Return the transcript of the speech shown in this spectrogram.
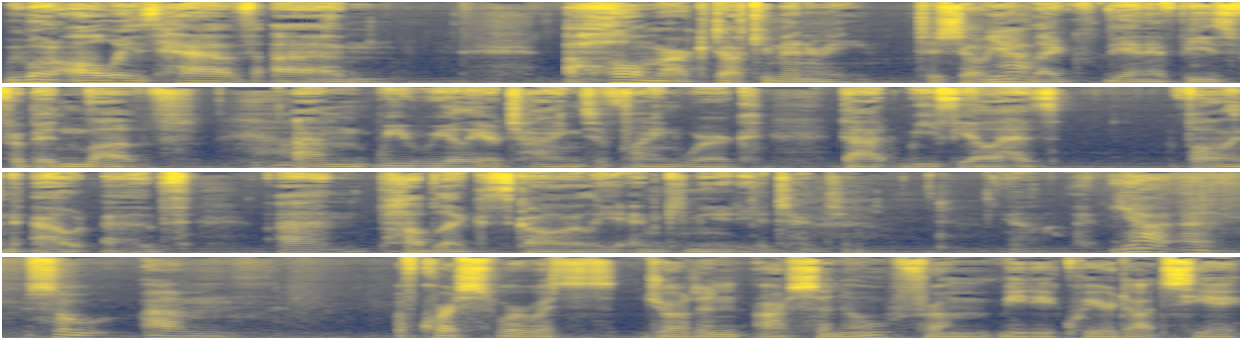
we won't always have um, a hallmark documentary to show yeah. you like the NFB's Forbidden Love. Uh-huh. Um, we really are trying to find work that we feel has fallen out of um, public, scholarly, and community attention. Yeah. Yeah. Uh, so, um, of course, we're with Jordan Arsenault from MediaQueer.ca.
